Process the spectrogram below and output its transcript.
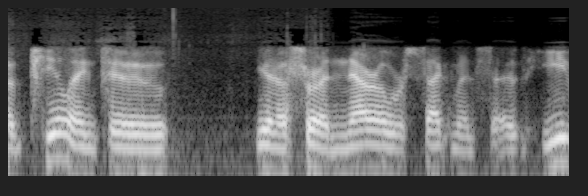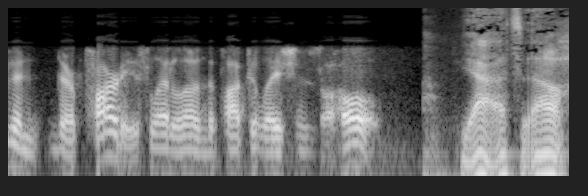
appealing to, you know, sort of narrower segments of even their parties, let alone the population as a whole. Yeah, that's oh.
